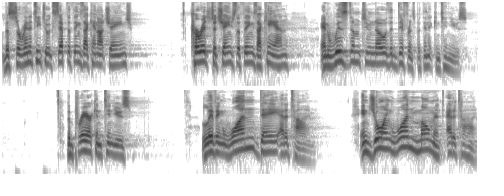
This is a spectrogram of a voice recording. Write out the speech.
the serenity to accept the things I cannot change, courage to change the things I can and wisdom to know the difference. But then it continues. The prayer continues living one day at a time, enjoying one moment at a time,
